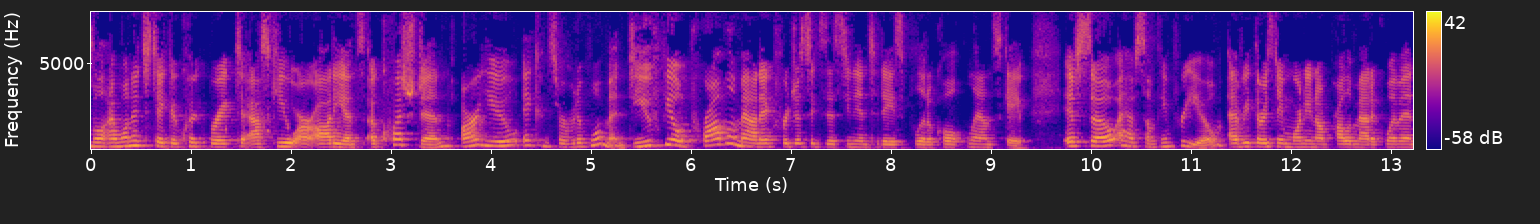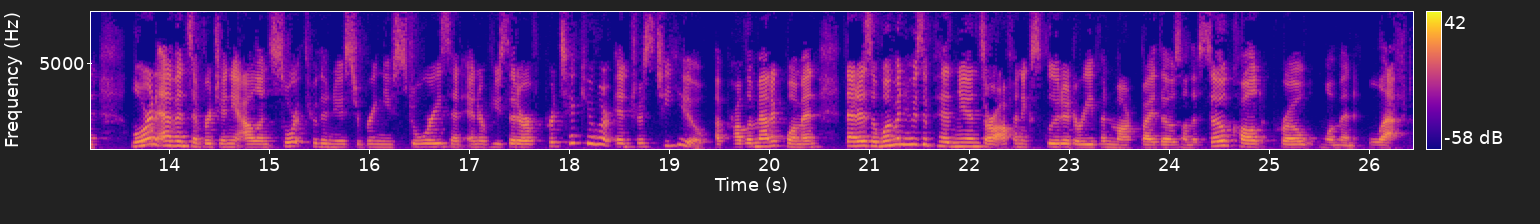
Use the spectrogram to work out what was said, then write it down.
Well, I wanted to take a quick break to ask you, our audience, a question. Are you a conservative woman? Do you feel problematic for just existing in today's political landscape? If so, I have something for you. Every Thursday morning on Problematic Women, Lauren Evans and Virginia Allen sort through the news to bring you stories and interviews that are of particular interest to you. A problematic woman, that is, a woman whose opinions are often excluded or even mocked by those on the so called pro woman left.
